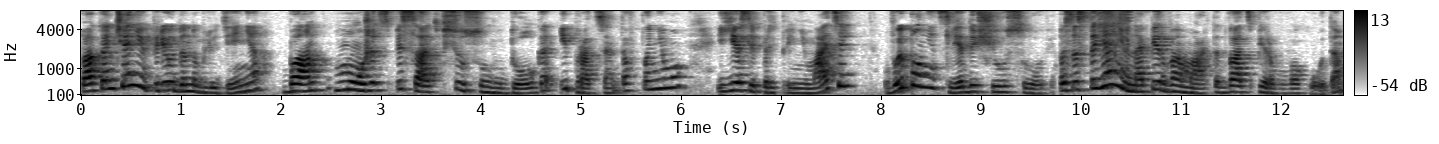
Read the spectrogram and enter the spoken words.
По окончанию периода наблюдения банк может списать всю сумму долга и процентов по нему, если предприниматель выполнит следующие условия. По состоянию на 1 марта 2021 года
